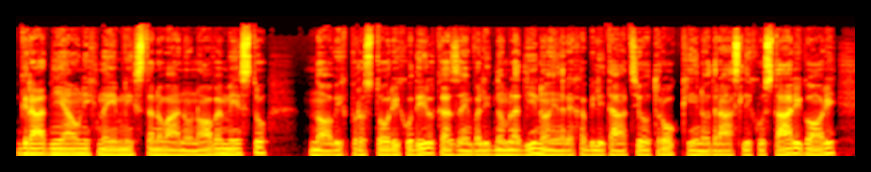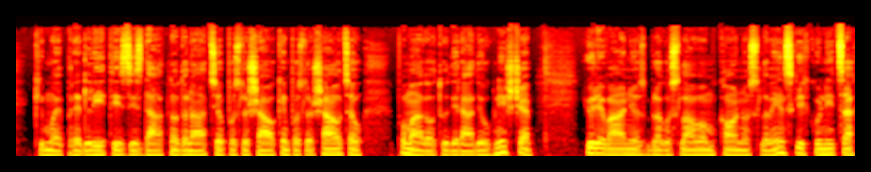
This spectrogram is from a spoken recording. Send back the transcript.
gradnji javnih najemnih stanovanj v novem mestu, novih prostorih oddelka za invalidno mladino in rehabilitacijo otrok in odraslih v Stari Gori, ki mu je pred leti z izdatno donacijo poslušalk in poslušalcev pomagal tudi Radio Ognišče, jurjevanju z blagoslovom konj v slovenskih konicah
